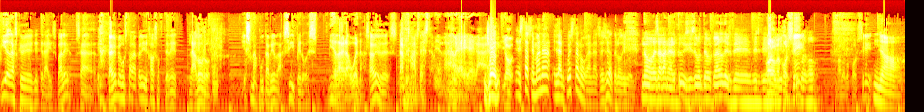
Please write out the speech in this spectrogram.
piedras que, que queráis, ¿vale? O sea, también me gusta la peli de House of the Dead. La adoro. Y es una puta mierda, sí, pero es mierda de la buena, ¿sabes? Es, dame más de esta mierda. John, Yo- esta semana en la encuesta no ganas, eso ya te lo digo. No, vas a ganar tú, si eso lo tengo claro desde, desde A lo mejor sí. juego. a lo mejor sí. No.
